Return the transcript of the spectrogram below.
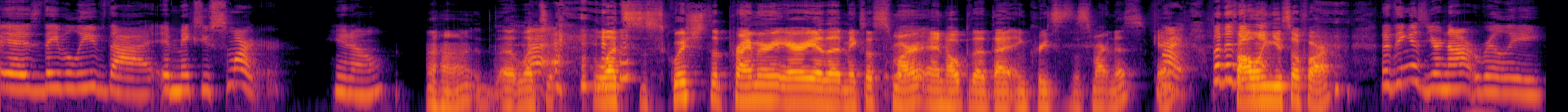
is they believe that it makes you smarter you know Uh-huh. Uh Let's let's squish the primary area that makes us smart and hope that that increases the smartness. Okay. right but Following thing, you so far. the thing is you're not really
